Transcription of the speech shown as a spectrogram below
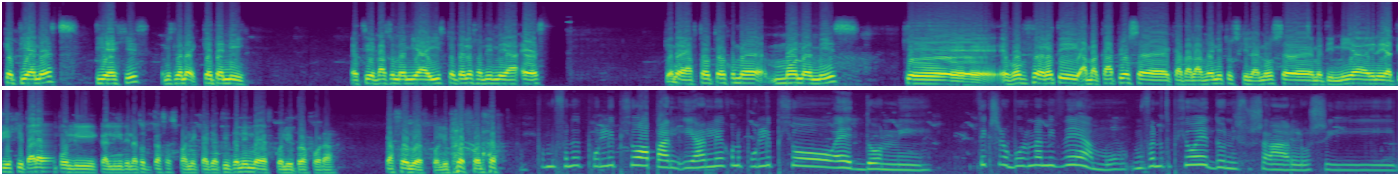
«Qué tienes», «Τι έχεις», εμείς λέμε «Qué tení». Έτσι βάζουμε μια «η» στο τέλος αντί μια «s». Και ναι, αυτό το έχουμε μόνο εμείς και εγώ θεωρώ ότι άμα κάποιος καταλαβαίνει τους χιλιανούς ε, με τη μία είναι γιατί έχει πάρα πολύ καλή δυνατότητα στα ισπανικά γιατί δεν είναι εύκολη η προφορά. Καθόλου εύκολη η προφορά. Που μου φαίνεται πολύ πιο απαλή. Οι άλλοι έχουν πολύ πιο έντονη. Δεν ξέρω, μπορεί να είναι ιδέα μου. Μου φαίνεται πιο έντονη στους άλλους η,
